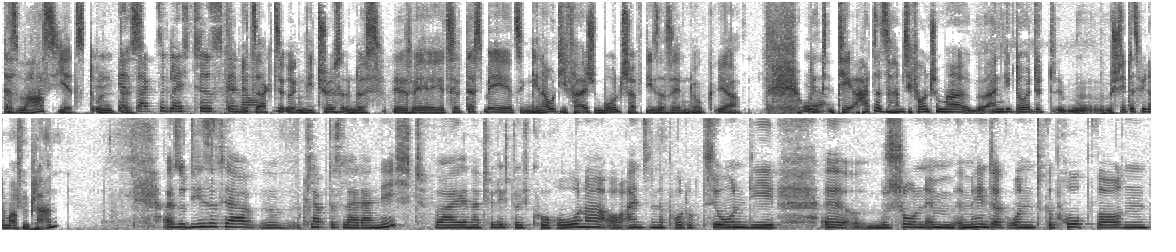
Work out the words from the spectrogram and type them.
das war's jetzt. Und jetzt sagt sie gleich Tschüss, genau. Jetzt sagt sie irgendwie Tschüss und das wäre jetzt, das wäre jetzt genau die falsche Botschaft dieser Sendung. Ja. Und ja. Theater, das haben Sie vorhin schon mal angedeutet, steht das wieder mal auf dem Plan? Also dieses Jahr äh, klappt es leider nicht, weil natürlich durch Corona auch einzelne Produktionen, die äh, schon im, im Hintergrund geprobt worden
